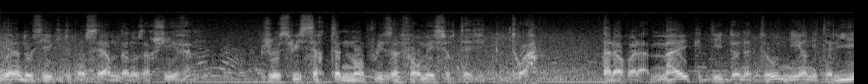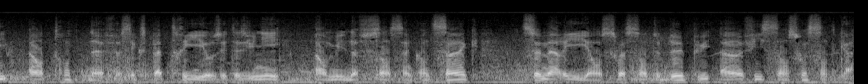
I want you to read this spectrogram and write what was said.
Il y a un dossier qui te concerne dans nos archives. Je suis certainement plus informé sur ta vie que toi. Alors voilà, Mike dit Donato, né en Italie en 39, s'expatrie aux États-Unis en 1955, se marie en 62, puis a un fils en 64.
